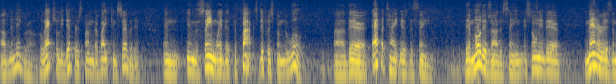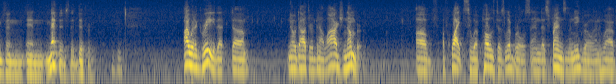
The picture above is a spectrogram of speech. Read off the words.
of the Negro, who actually differs from the white conservative in, in the same way that the fox differs from the wolf. Uh, their appetite is the same. Their motives are the same. It's only their mannerisms and, and methods that differ. Mm-hmm. I would agree that um, no doubt there have been a large number of, of whites who have posed as liberals and as friends of the Negro and who have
